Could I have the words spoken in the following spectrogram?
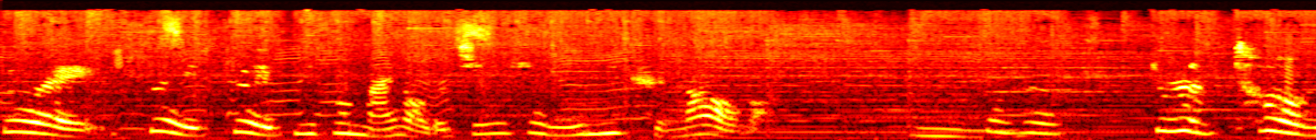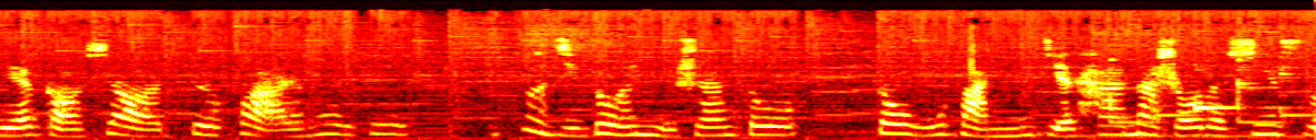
最最最逼疯男友的其实是无理取闹吧，嗯，就是就是特别搞笑的对话，然后就是自己作为女生都都无法理解他那时候的心思。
